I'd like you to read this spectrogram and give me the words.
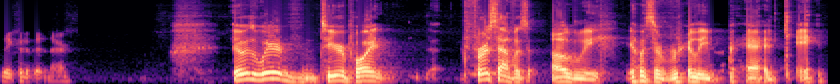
they could have been there. It was weird. To your point, the first half was ugly. It was a really bad game.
